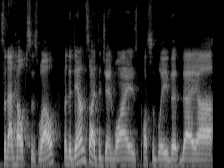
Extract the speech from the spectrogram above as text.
so that helps as well. But the downside to Gen Y is possibly that they uh,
